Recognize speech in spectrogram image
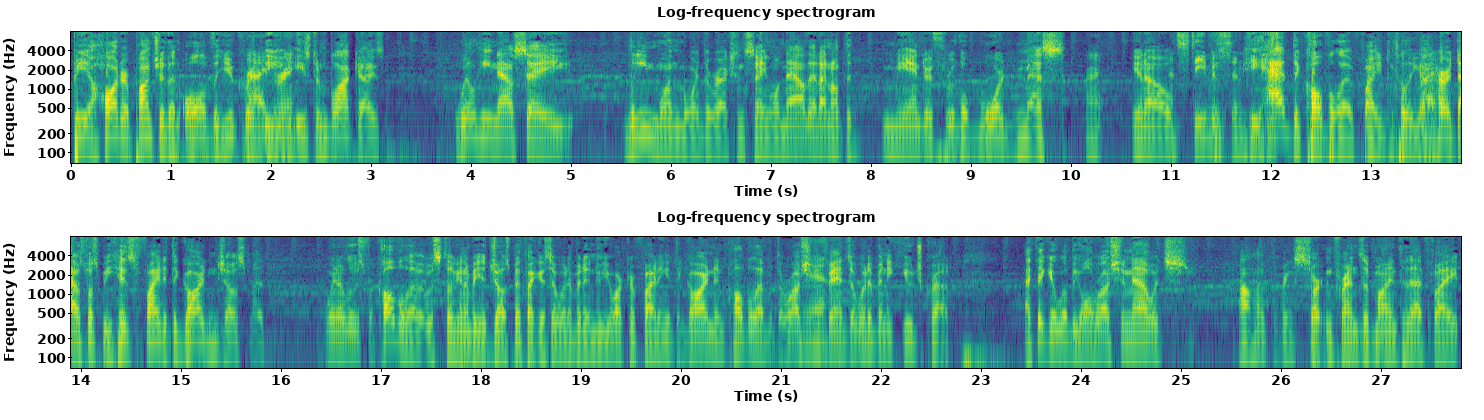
be a harder puncher than all of the Ukraine, the. Eastern Bloc guys, will he now say lean one more direction, saying, "Well, now that I don't have to meander through the Ward mess." Right. You know, And Stevenson, He had the Kovalev fight until he got Right. hurt. That was supposed to be his fight at the Garden, Joe Smith. Win or lose for Kovalev, it was still going to be a Joe Smith fight because it would have been a New Yorker fighting at the Garden, and Kovalev with the Russian Yeah. fans, it would have been a huge crowd. I think it will be all Russian now, which I'll have to bring certain friends of mine to that fight.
